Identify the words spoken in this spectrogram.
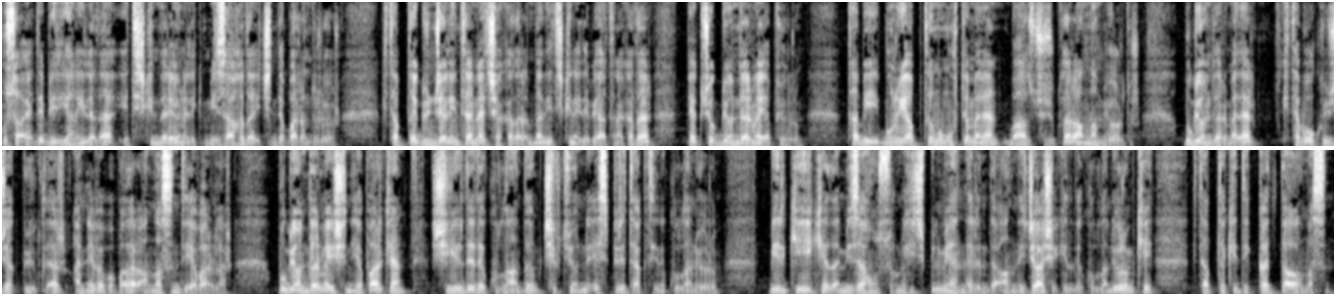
Bu sayede bir yanıyla da yetişkinlere yönelik mizahı da içinde barındırıyor. Kitapta güncel internet şakalarından yetişkin edebiyatına kadar pek çok gönderme yapıyorum. Tabii bunu yaptığımı muhtemelen bazı çocuklar anlamıyordur. Bu göndermeler kitabı okuyacak büyükler, anne ve babalar anlasın diye varlar. Bu gönderme işini yaparken şiirde de kullandığım çift yönlü espri taktiğini kullanıyorum bir geyik ya da mizah unsurunu hiç bilmeyenlerin de anlayacağı şekilde kullanıyorum ki kitaptaki dikkat dağılmasın.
